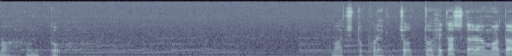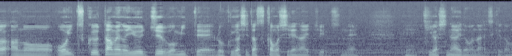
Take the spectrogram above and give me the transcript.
まあ本当まあちょっとこれちょっと下手したらまたあの追いつくための YouTube を見て録画し出すかもしれないというですね、えー、気がしないでもないですけども。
